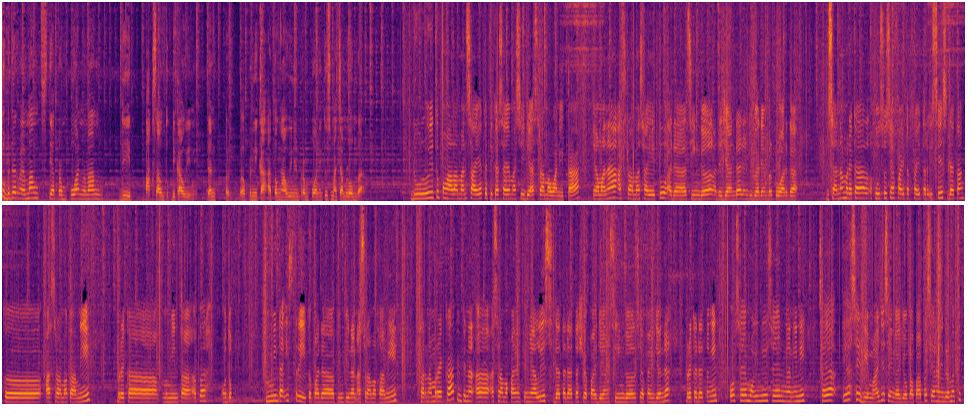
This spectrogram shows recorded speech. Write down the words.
tuh benar memang setiap perempuan memang dipaksa untuk dikawini dan per, eh, pernikah atau ngawinin perempuan itu semacam lomba. Dulu itu pengalaman saya ketika saya masih di asrama wanita, yang mana asrama saya itu ada single, ada janda dan juga ada yang berkeluarga. Di sana mereka khususnya fighter-fighter ISIS datang ke asrama kami. Mereka meminta apa untuk meminta istri kepada pimpinan asrama kami karena mereka pimpinan uh, asrama kami punya list data-data siapa aja yang single, siapa yang janda, mereka datengin, oh saya mau ini, saya dengan ini, saya ya saya diem aja, saya nggak jawab apa-apa, saya hanya dalam hati,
